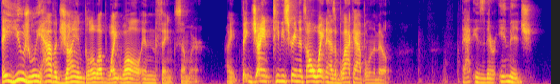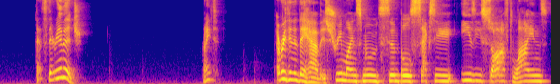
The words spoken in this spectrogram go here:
They usually have a giant glow up white wall in the thing somewhere, right? Big giant TV screen that's all white and has a black apple in the middle. That is their image. That's their image. Right? Everything that they have is streamlined, smooth, simple, sexy, easy, soft lines.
